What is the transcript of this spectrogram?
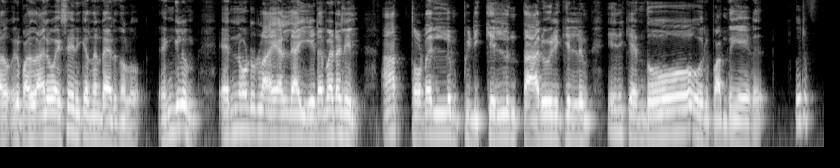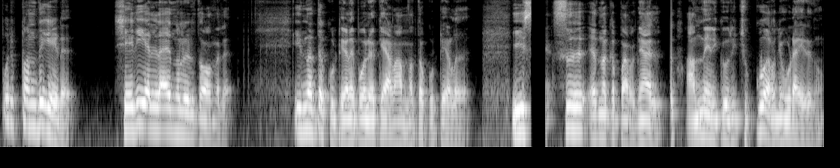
ഒരു പതിനാല് വയസ്സേ എനിക്കന്നുണ്ടായിരുന്നുള്ളൂ. എങ്കിലും എന്നോടുള്ള അയാളുടെ ആ ഇടപെടലിൽ ആ തൊടലിലും പിടിക്കലിലും താലോലിക്കലിലും എനിക്കെന്തോ ഒരു പന്തികേട് ഒരു ഒരു പന്തികേട്. ശരിയല്ല എന്നുള്ളൊരു തോന്നൽ. ഇന്നത്തെ കുട്ടികളെ പോലെയൊക്കെയാണ് അന്നത്തെ കുട്ടികൾ. ഈ സെക്സ് എന്നൊക്കെ പറഞ്ഞാൽ അന്ന് എനിക്കൊരു ചുക്കു അറിഞ്ഞുകൂടായിരുന്നു.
